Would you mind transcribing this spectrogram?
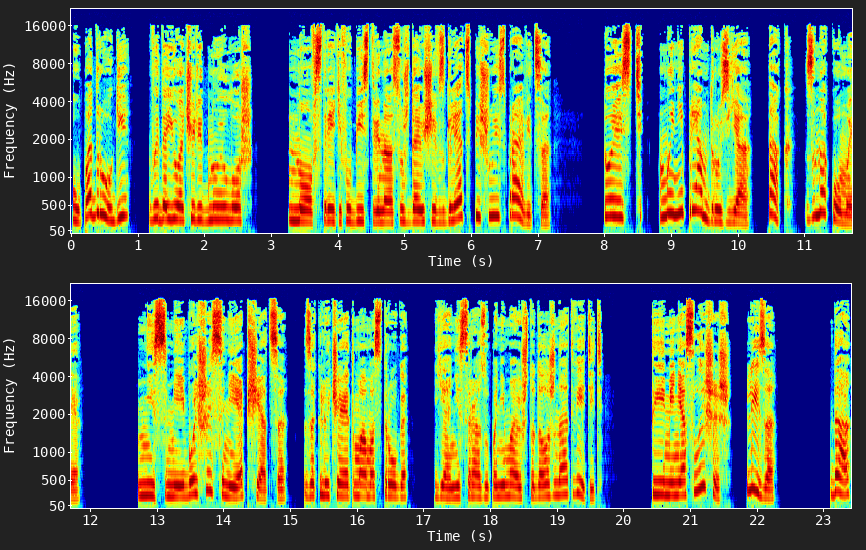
У подруги, выдаю очередную ложь. Но, встретив убийственно осуждающий взгляд, спешу исправиться. То есть, мы не прям друзья, так, знакомые. Не смей больше с ней общаться, заключает мама строго. Я не сразу понимаю, что должна ответить. «Ты меня слышишь, Лиза?» «Да»,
